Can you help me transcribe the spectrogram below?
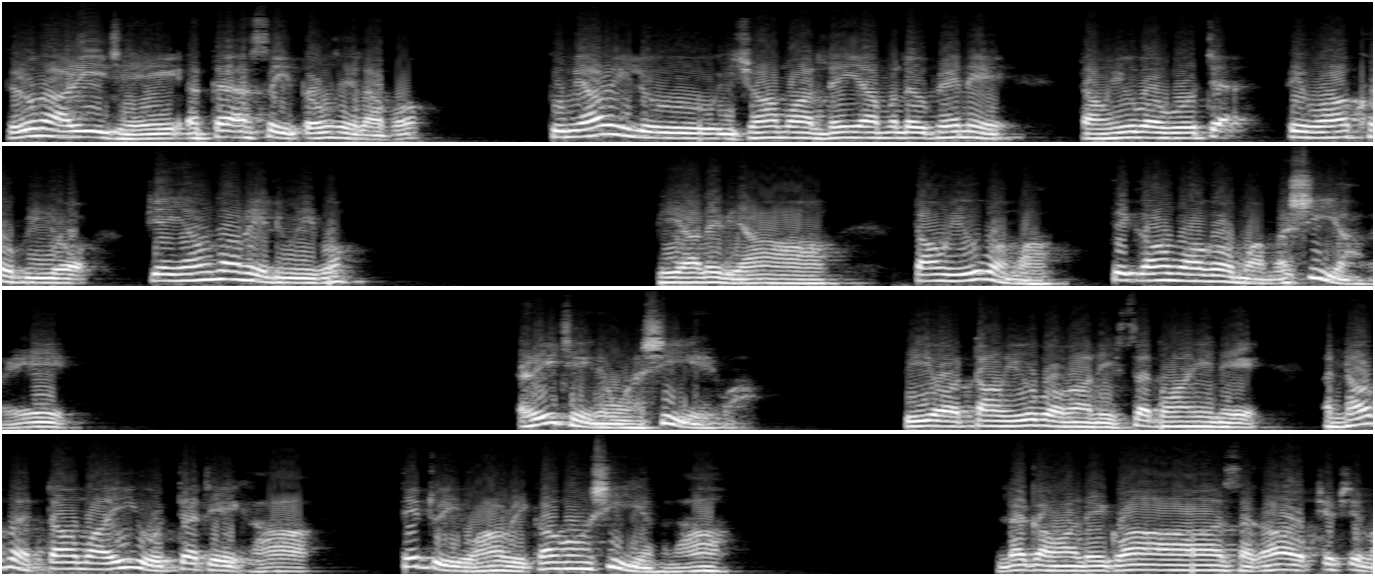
သူတို့ကအဲ့ဒီအချိန်အသက်အစိတ်30လောက်ပေါ့သူများတွေလိုရွာမှာလေယာမလုပ်ဘဲနဲ့တောင်ရိုးပေါ်ကိုတက်တေဝါခုတ်ပြီးတော့ပြန်ရောင်းကြတဲ့လူတွေပေါ့ဘေးရလဲဗျာတောင်ရိုးပေါ်မှာတစ်ကောင်းဝါကောင်းမှာမရှိရပဲအဲ့ဒီချိန်တုန်းကရှိရဲ့ကွာပြီးတော့တောင်ရိုးပေါ်ကနေဆက်သွားရင်းနဲ့ အနောက်ဘက်တောင်မာကြီးကိုတက်တဲ့အခါတစ်တွေဝါတွေကောင်းကောင်းရှိရမလားလက်ကောင်ကလေကွာစကားကိုဖြစ်ဖြစ်မ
